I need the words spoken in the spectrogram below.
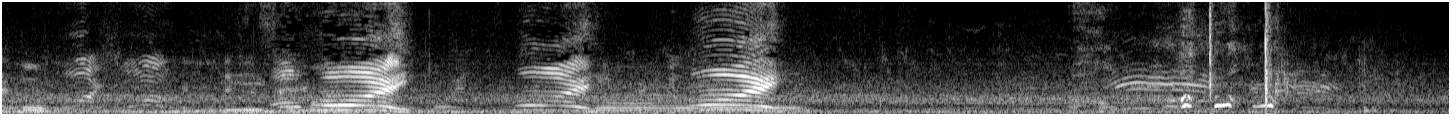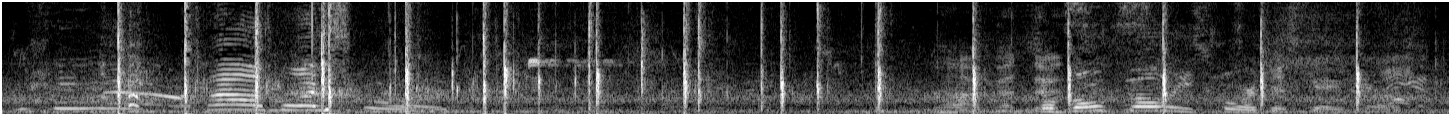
Oh boy! Boy! Boy! Oh, boy scored. So both goalies scored this game for us.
